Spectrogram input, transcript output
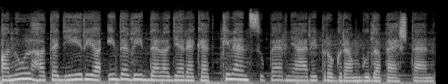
A 061 írja, ide vidd el a gyereket, 9 szuper nyári program Budapesten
